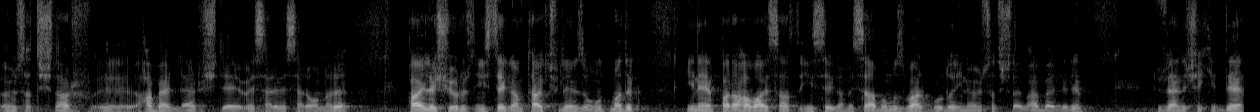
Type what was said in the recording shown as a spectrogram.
ön satışlar, e, haberler işte vesaire vesaire onları paylaşıyoruz. Instagram takipçilerinizi unutmadık. Yine Para Havalisi adlı Instagram hesabımız var. Burada yine ön satışlar ve haberleri düzenli şekilde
